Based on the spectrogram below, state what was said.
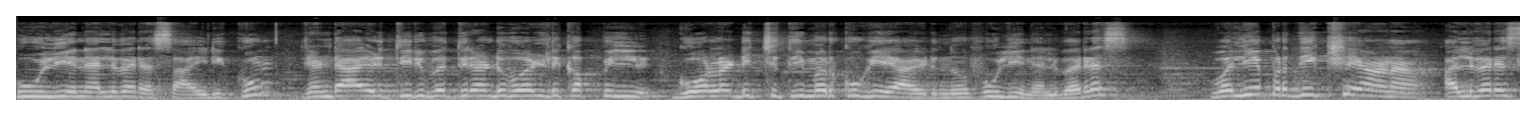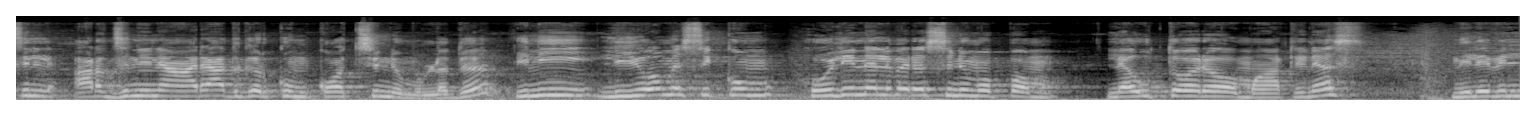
ഹൂലിയൻ അൽവരസ് ആയിരിക്കും. രണ്ടായിരത്തി ഇരുപത്തിരണ്ട് വേൾഡ് കപ്പിൽ ഗോളടിച്ച് തിമർക്കുകയായിരുന്നു ഹൂലിയൻ അൽവരസ്. വലിയ പ്രതീക്ഷയാണ് അൽവരസിൽ അർജന്റീന ആരാധകർക്കും കോച്ചിനുമുള്ളത്. ഇനി ലിയോ മെസ്സിക്കും ഹൂലിയൻ അൽവരസിനുമൊപ്പം ലൗത്തോരോ മാർട്ടിനസ്. നിലവിൽ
